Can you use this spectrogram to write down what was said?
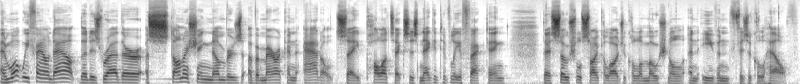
And what we found out that is rather astonishing numbers of American adults say politics is negatively affecting their social, psychological, emotional, and even physical health.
